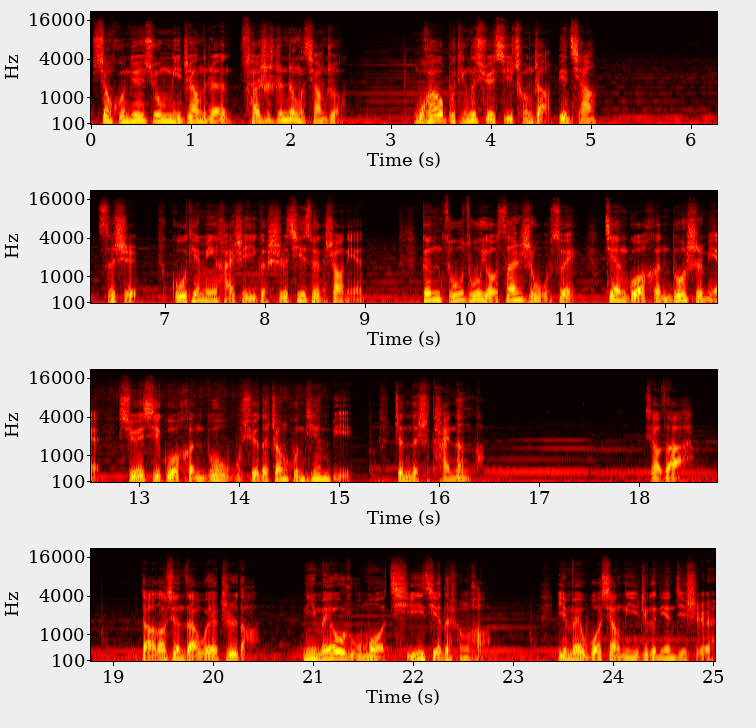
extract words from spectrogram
像魂天兄你这样的人才是真正的强者。”我还要不停的学习、成长、变强。此时，古天明还是一个十七岁的少年，跟足足有三十五岁、见过很多世面、学习过很多武学的张魂天比，真的是太嫩了。小子，打到现在，我也知道你没有辱没齐杰的称号，因为我像你这个年纪时，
